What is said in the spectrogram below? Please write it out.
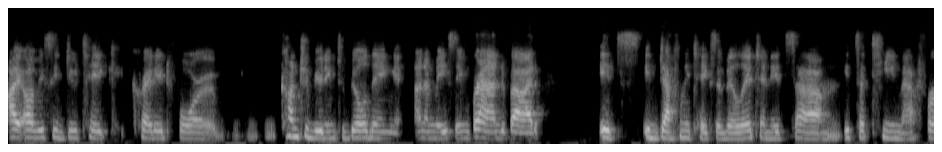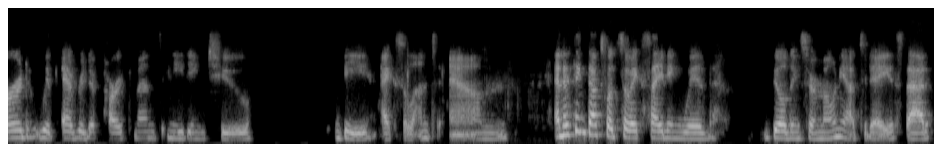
i obviously do take credit for contributing to building an amazing brand but it's it definitely takes a village and it's um it's a team effort with every department needing to be excellent. Um and i think that's what's so exciting with building ceremonia today is that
